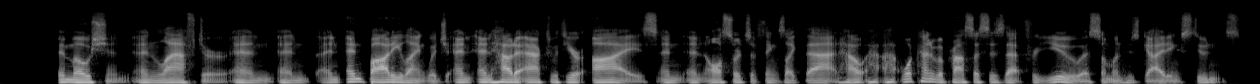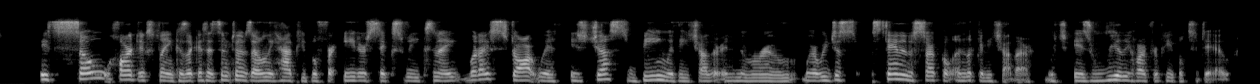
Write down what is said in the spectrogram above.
emotion and laughter and and and, and body language and and how to act with your eyes and and all sorts of things like that. How, how what kind of a process is that for you as someone who's guiding students? It's so hard to explain because like i said sometimes i only have people for eight or six weeks and i what i start with is just being with each other in the room where we just stand in a circle and look at each other which is really hard for people to do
